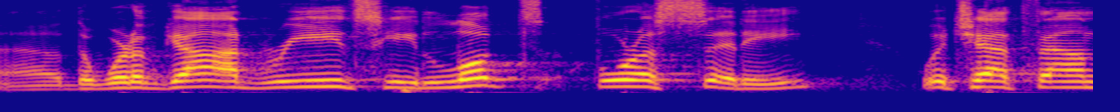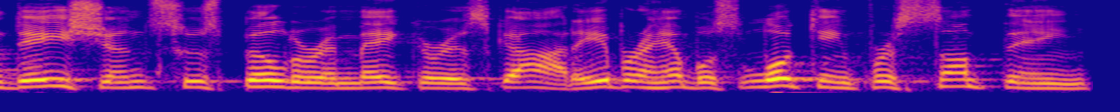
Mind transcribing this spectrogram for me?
uh, the Word of God reads, He looked for a city which hath foundations, whose builder and maker is God. Abraham was looking for something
